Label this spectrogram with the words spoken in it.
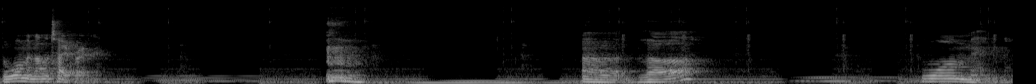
The woman on the typewriter. Uh, the woman.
